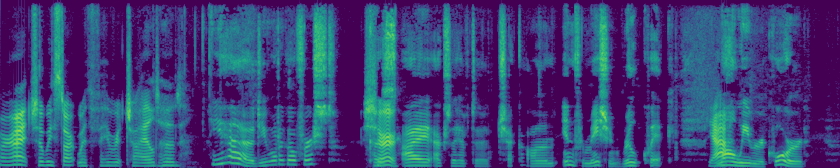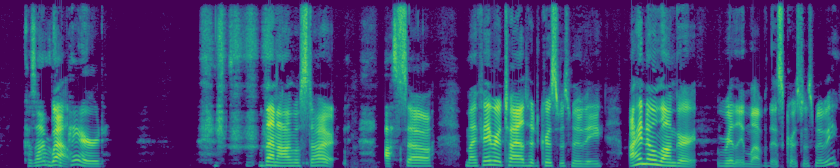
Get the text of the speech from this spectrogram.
All right. Shall we start with favorite childhood? Yeah, do you want to go first? Sure. I actually have to check on information real quick Yeah. while we record because I'm Well. prepared. Then I will start. Awesome. So, my favorite childhood Christmas movie, I no longer really love this Christmas movie.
